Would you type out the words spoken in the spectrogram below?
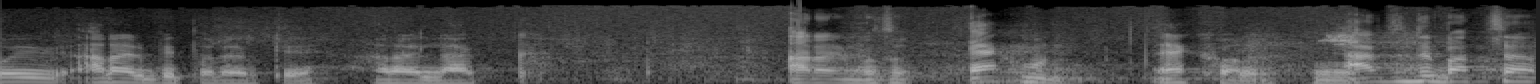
ওই আড়াইয়ের ভিতরে আর কি আড়াই লাখ। আড়াই মতো। এখন এখন। আর যদি বাচ্চা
